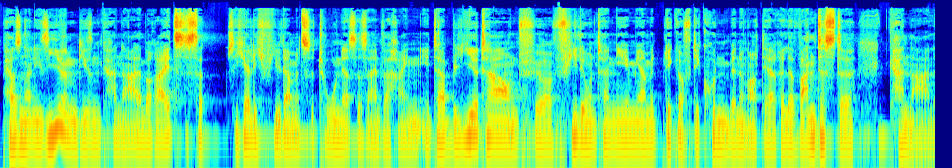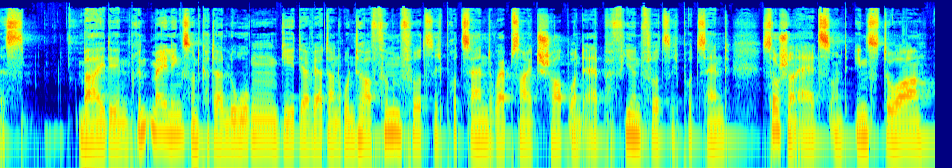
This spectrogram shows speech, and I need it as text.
personalisieren diesen Kanal bereits. Das hat sicherlich viel damit zu tun, dass es einfach ein etablierter und für viele Unternehmen ja mit Blick auf die Kundenbindung auch der relevanteste Kanal ist. Bei den Printmailings und Katalogen geht der Wert dann runter auf 45 Prozent, Website, Shop und App 44 Prozent, Social Ads und In-Store.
